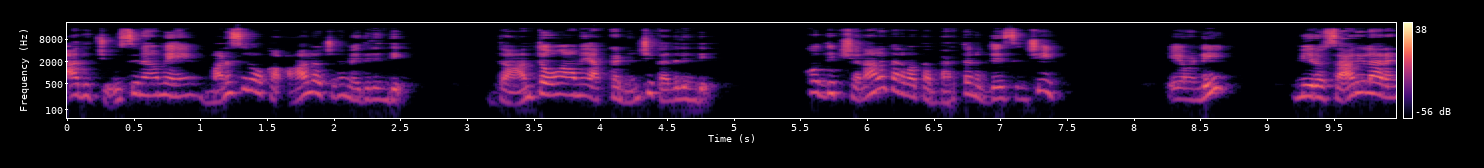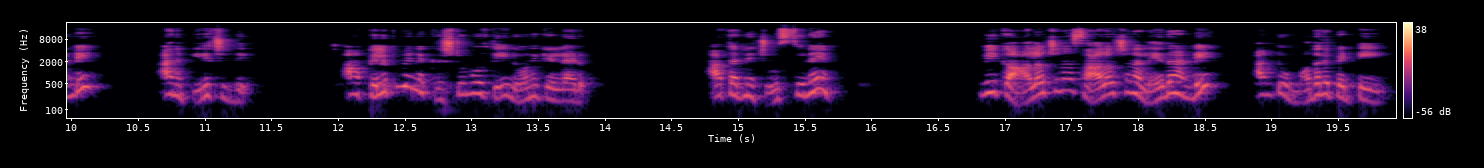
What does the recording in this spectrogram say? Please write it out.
అది చూసినామె మనసులో ఒక ఆలోచన మెదిలింది. దాంతో ఆమె అక్కడి నుంచి కదిలింది. కొద్ది క్షణాల తర్వాత భర్తనుద్దేశించి ఏమండి? మీరోసారిలా రండి అని పిలిచింది. ఆ పిలుపు విన్న కృష్ణమూర్తి లోనికెళ్ళాడు అతడిని చూస్తూనే మీకు ఆలోచన సాలోచన లేదా అండి? అంటూ మొదలుపెట్టి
